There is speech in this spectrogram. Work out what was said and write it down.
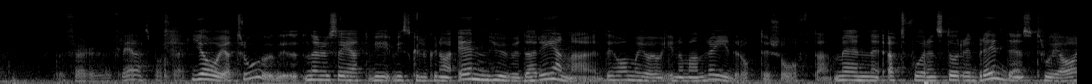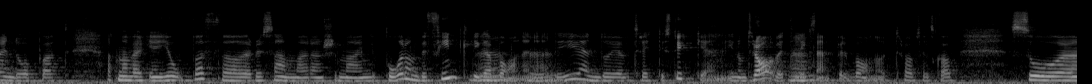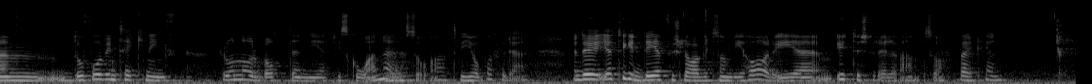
för flera sporter. Ja, och jag tror när du säger att vi, vi skulle kunna ha en huvudarena, det har man ju inom andra idrotter så ofta. Men att få den större bredden så tror jag ändå på att, att man verkligen jobbar för samma arrangemang på de befintliga Mm, banorna. mm. Det är ju ändå över 30 stycken inom travet till Mm. exempel, banor, travsällskap. Så um, då får vi en täckning från Norrbotten ner till Skåne, Mm. så att vi jobbar för det. Men det, jag tycker det förslaget som vi har är ytterst relevant, så verkligen.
